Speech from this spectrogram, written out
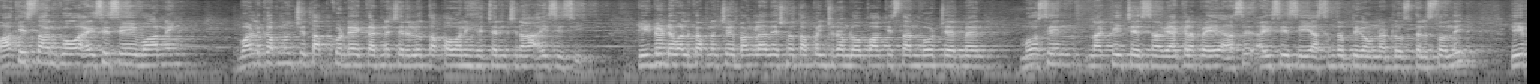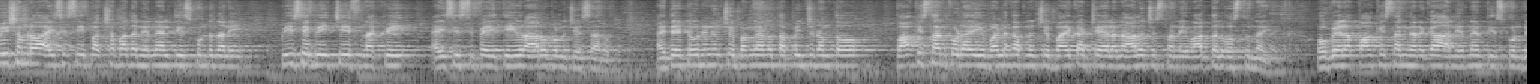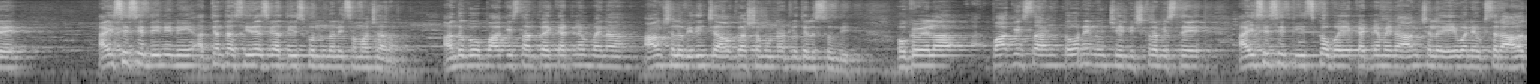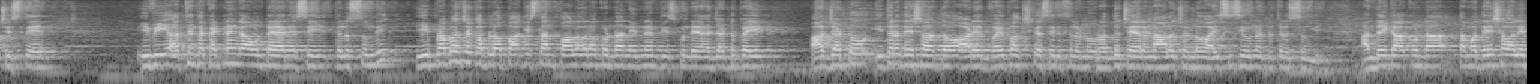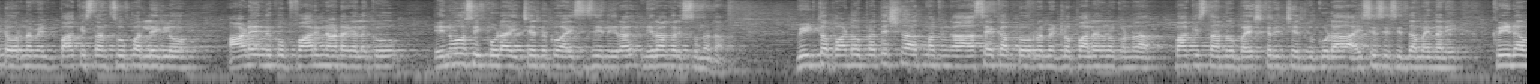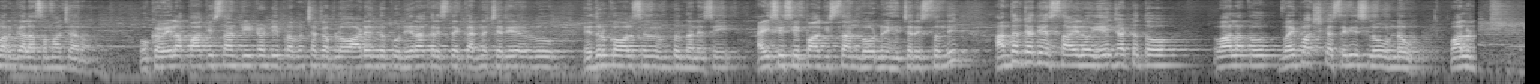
పాకిస్తాన్కు ICC warning. World cup నుంచి తప్పుకుంటే కఠిన చర్యలు తప్పవని హెచ్చరించిన ICC. T twenty world cup నుంచి బంగ్లాదేశ్ను తప్పించడంలో పాకిస్తాన్ బోర్డు చైర్మన్ మోసిన్ నక్వీ చేసిన వ్యాఖ్యలపై ఐసీసీ అసంతృప్తిగా ఉన్నట్లు తెలుస్తోంది. ఈ విషయంలో ఐసీసీ పక్షపాత నిర్ణయాలు తీసుకుంటుందని పీసీబీ చీఫ్ నక్వీ ఐసీసీపై తీవ్ర ఆరోపణలు చేశారు. అయితే టోర్నీ నుంచి బంగాను తప్పించడంతో పాకిస్తాన్ కూడా ఈ వరల్డ్ కప్ నుంచి బాయ్కాట్ చేయాలని ఆలోచిస్తున్న వార్తలు వస్తున్నాయి. ఒకవేళ పాకిస్తాన్ కనుక ఆ నిర్ణయం తీసుకుంటే ఐసీసీ దీనిని అత్యంత సీరియస్గా తీసుకుందని సమాచారం. అందుకు పాకిస్తాన్పై కఠినమైన ఆంక్షలు విధించే అవకాశం ఉన్నట్లు తెలుస్తుంది. ఒకవేళ పాకిస్తాన్ టోర్నీ నుంచి నిష్క్రమిస్తే ఐసీసీ తీసుకోబోయే కఠినమైన ఆంక్షలు ఏవని ఒకసారి ఆలోచిస్తే ఇవి అత్యంత కఠినంగా ఉంటాయనేసి తెలుస్తుంది. ఈ ప్రపంచ కప్లో పాకిస్తాన్ పాల్గొనకుండా నిర్ణయం తీసుకునే ఆ జట్టుపై ఆ జట్టు ఇతర దేశాలతో ఆడే ద్వైపాక్షిక సిరీస్లను రద్దు చేయాలన్న ఆలోచనలో ఐసీసీ ఉన్నట్టు తెలుస్తుంది. అంతేకాకుండా తమ దేశవాళీ టోర్నమెంట్ పాకిస్తాన్ సూపర్ లీగ్లో ఆడేందుకు ఫారిన్ ఆటగాళ్ళకు ఎన్ఓసి కూడా ఇచ్చేందుకు ఐసీసీ నిరా నిరాకరిస్తుందట. వీటితో పాటు ప్రతిష్టాత్మకంగా ఆసియా కప్ టోర్నమెంట్లో పాల్గొనకుండా పాకిస్తాన్ను బహిష్కరించేందుకు కూడా ఐసీసీ సిద్ధమైందని క్రీడా వర్గాల సమాచారం. ఒకవేళ పాకిస్తాన్ టీ ట్వంటీ ప్రపంచ కప్లో ఆడేందుకు నిరాకరిస్తే కఠిన చర్యలు ఎదుర్కోవాల్సి ఉంటుందనేసి ఐసీసీ పాకిస్తాన్ బోర్డును హెచ్చరిస్తుంది. అంతర్జాతీయ స్థాయిలో ఏ జట్టుతో వాళ్ళకు ద్వైపాక్షిక సిరీస్లు ఉండవు. వాళ్ళు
